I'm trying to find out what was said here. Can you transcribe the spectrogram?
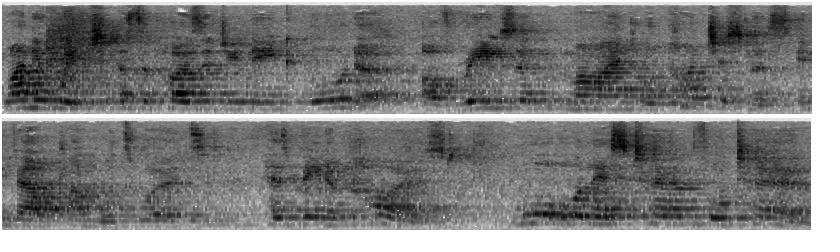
one in which a supposed unique order of reason, mind or consciousness, in Val Plumwood's words, has been opposed, more or less term for term,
